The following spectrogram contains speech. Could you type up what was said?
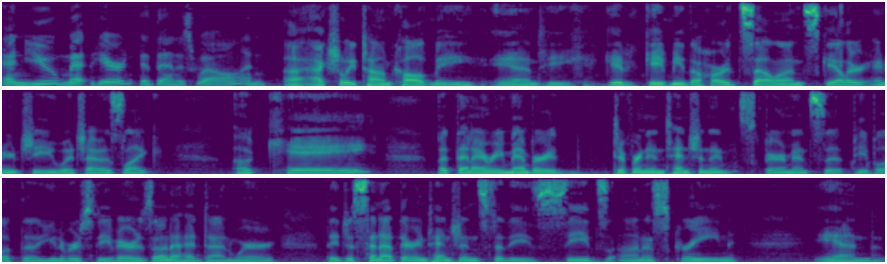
And you met here then as well, and uh, actually, Tom called me and he gave gave me the hard sell on scalar energy, which I was like, okay. But then I remembered different intention experiments that people at the University of Arizona had done, where they just sent out their intentions to these seeds on a screen, and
